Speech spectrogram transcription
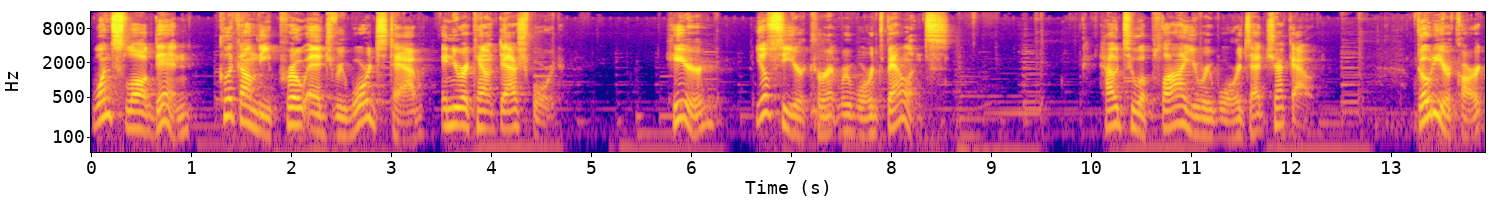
Once logged in, click on the Pro Edge Rewards tab in your account dashboard. Here, you'll see your current rewards balance. How to apply your rewards at checkout. Go to your cart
